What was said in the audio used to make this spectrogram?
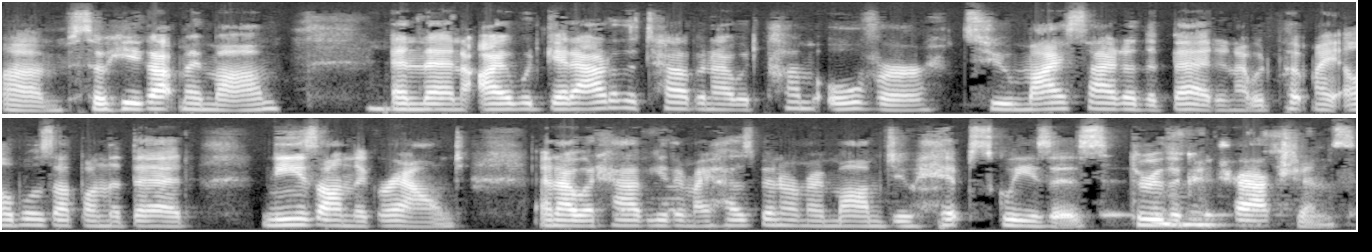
Um, so he got my mom. And then I would get out of the tub and I would come over to my side of the bed and I would put my elbows up on the bed, knees on the ground. And I would have either my husband or my mom do hip squeezes through the mm-hmm. contractions,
